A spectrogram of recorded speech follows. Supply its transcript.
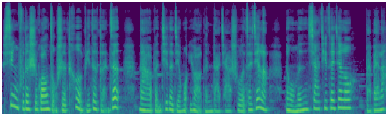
幸福的时光总是特别的短暂。那本期的节目又要跟大家说再见了，那我们下期再见喽，拜拜啦！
